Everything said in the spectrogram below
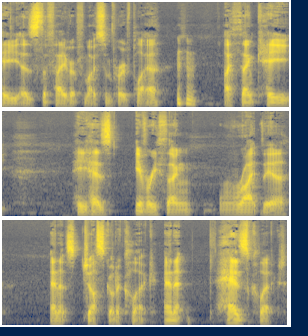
he is the favorite for most improved player. I think he he has everything right there, and it's just got to click, and it has clicked,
